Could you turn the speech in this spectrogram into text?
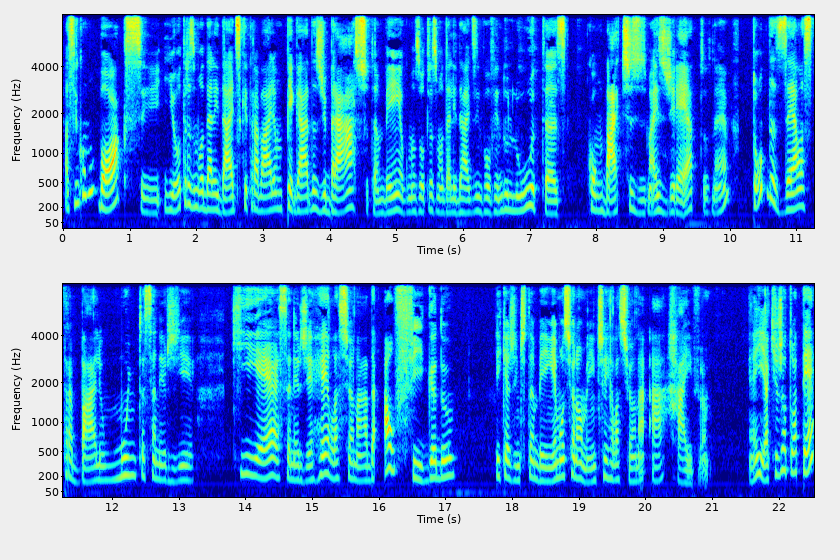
Assim como o boxe e outras modalidades que trabalham pegadas de braço também, algumas outras modalidades envolvendo lutas, combates mais diretos, né? Todas elas trabalham muito essa energia, que é essa energia relacionada ao fígado e que a gente também emocionalmente relaciona à raiva. É, e aqui já estou até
